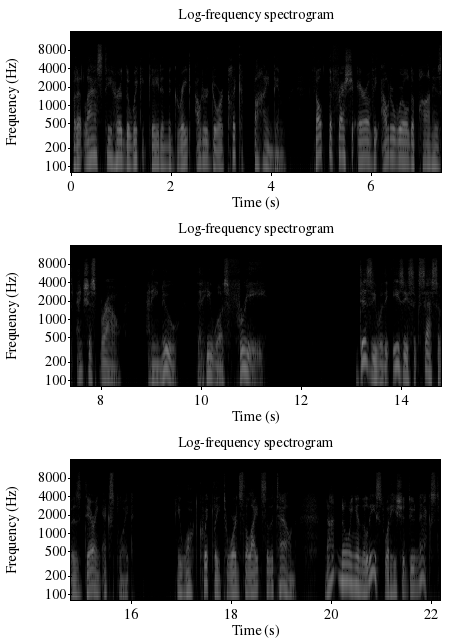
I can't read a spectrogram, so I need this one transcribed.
But at last he heard the wicket gate in the great outer door click behind him, felt the fresh air of the outer world upon his anxious brow, and he knew that he was free. Dizzy with the easy success of his daring exploit, he walked quickly towards the lights of the town, not knowing in the least what he should do next,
